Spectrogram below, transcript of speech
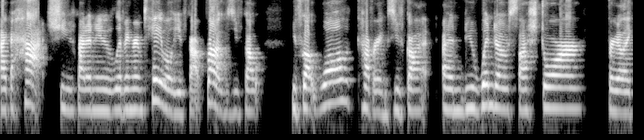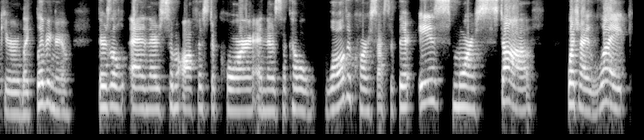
like a hatch, you've got a new living room table, you've got rugs, you've got you've got wall coverings, you've got a new window slash door for your like your like living room there's a and there's some office decor and there's a couple wall decor stuff so there is more stuff which i like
